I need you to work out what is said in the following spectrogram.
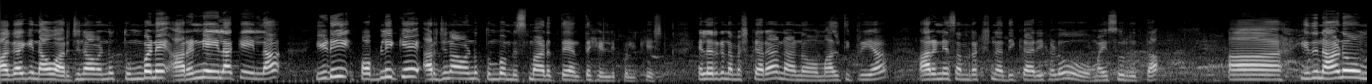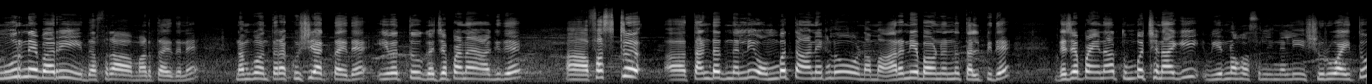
ಹಾಗಾಗಿ ನಾವು ಅರ್ಜುನವನ್ನು ತುಂಬನೇ ಅರಣ್ಯ ಇಲಾಖೆ ಇಲ್ಲ ಇಡೀ ಪಬ್ಲಿಕ್ಕೇ ಅರ್ಜುನವನ್ನು ತುಂಬ ಮಿಸ್ ಮಾಡುತ್ತೆ ಅಂತ ಹೇಳಿಕೊಳ್ಳಿಕ್ಕೆ ಇಷ್ಟ. ಎಲ್ಲರಿಗೂ ನಮಸ್ಕಾರ. ನಾನು ಮಾಲತಿ ಪ್ರಿಯಾ ಅರಣ್ಯ ಸಂರಕ್ಷಣಾ ಅಧಿಕಾರಿಗಳು ಮೈಸೂರು ವೃತ್ತ. ಇದು ನಾನು ಮೂರನೇ ಬಾರಿ ದಸರಾ ಮಾಡ್ತಾ ಇದ್ದೇನೆ. ನಮಗೂ ಒಂಥರ ಖುಷಿ ಆಗ್ತಾ ಇದೆ. ಇವತ್ತು ಗಜಪಣ ಆಗಿದೆ. ಫಸ್ಟ್ ತಂಡದಲ್ಲಿ ಒಂಬತ್ತು ಆನೆಗಳು ನಮ್ಮ ಅರಣ್ಯ ಭವನನ್ನು ತಲುಪಿದೆ. ಗಜಪಯಣ ತುಂಬ ಚೆನ್ನಾಗಿ ವೀರ್ಣ ಹೊಸಲಿನಲ್ಲಿ ಶುರುವಾಯಿತು.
